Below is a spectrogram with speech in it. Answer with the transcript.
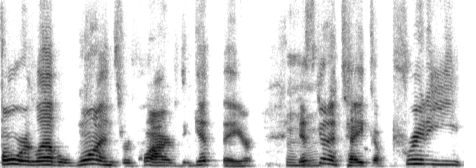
four level ones required to get there, it's Mhm. going to take a pretty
